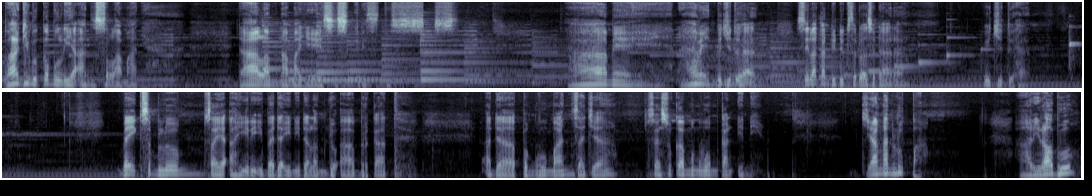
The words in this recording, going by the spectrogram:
Bagimu kemuliaan selamanya. Dalam nama Yesus Kristus. Amin. Amin. Puji Tuhan. Silakan duduk saudara-saudara. Puji Tuhan. Baik, sebelum saya akhiri ibadah ini dalam doa berkat, ada pengumuman saja. Saya suka mengumumkan ini. Jangan lupa, Hari Rabu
